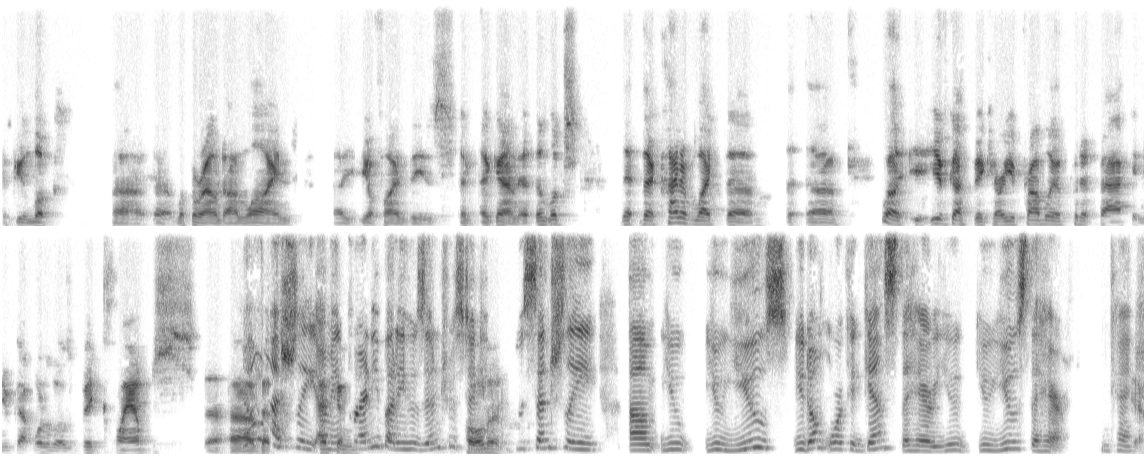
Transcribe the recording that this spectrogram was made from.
If you look uh, uh, look around online, uh, you'll find these. Again, it, it, looks they're kind of like the, the uh, well, you've got big hair. You probably have put it back, and you've got one of those big clamps. Uh, uh no, that, actually, that I mean, for anybody who's interested, you, essentially, um, you you use you don't work against the hair. You you use the hair. Okay. Yeah.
